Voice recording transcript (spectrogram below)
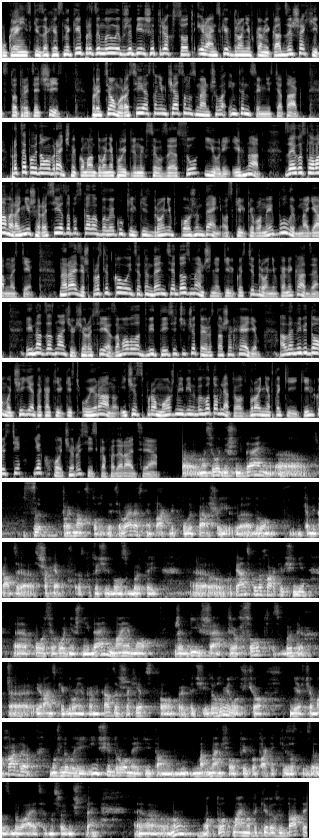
Українські захисники приземлили вже більше 300 іранських дронів камікадзе Шахід 136 При цьому Росія останнім часом зменшила інтенсивність атак. Про це повідомив речник командування повітряних сил ЗСУ Юрій Ігнат. За його словами, раніше Росія запускала велику кількість дронів кожен день, оскільки вони були в наявності. Наразі ж прослідковується тенденція до зменшення кількості дронів камікадзе. Ігнат зазначив, що Росія замовила 2400 шахедів, але невідомо, чи є така кількість у Ірану і чи спроможний він виготовляти озброєння в такій кількості, як хоче Російська Федерація. на сьогоднішній день е, з 13 здається, вересня, так відколи перший е, дрон камікадзе шахет 136 був збитий е, у Куп'янську на Харківщині. е, По сьогоднішній день маємо вже більше 300 збитих е, іранських дронів камікадзе шахет 136. Зрозуміло, що є ще Махаджер, можливо, є інші дрони, які там меншого типу, так які збиваються на сьогоднішній день. Е, Ну от, от маємо такі результати.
